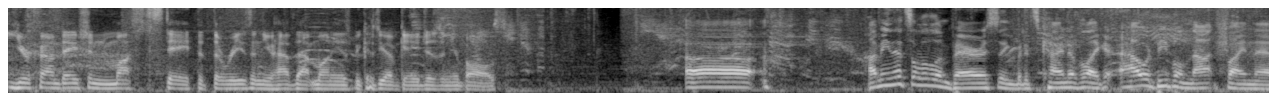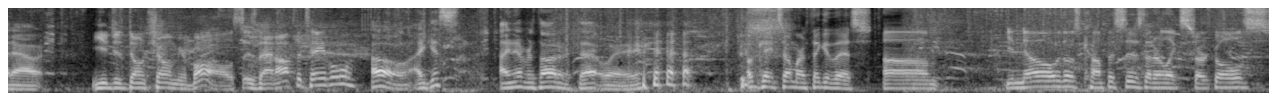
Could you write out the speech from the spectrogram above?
your foundation must state that the reason you have that money is because you have gauges in your balls? Uh, I mean that's a little embarrassing, but it's kind of like how would people not find that out? You just don't show them your balls. Is that off the table? Oh, I guess I never thought of it that way. Okay, Tomer, think of this. Um, you know those compasses that are like circles,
